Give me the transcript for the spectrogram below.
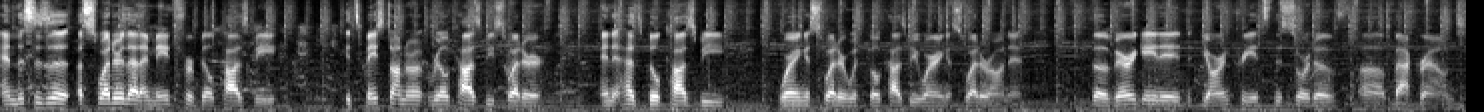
and this is a, a sweater that I made for Bill Cosby. It's based on a real Cosby sweater, and it has Bill Cosby wearing a sweater with Bill Cosby wearing a sweater on it. The variegated yarn creates this sort of uh, background.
